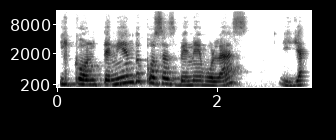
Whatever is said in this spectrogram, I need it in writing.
Y conteniendo cosas benévolas, y ya,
